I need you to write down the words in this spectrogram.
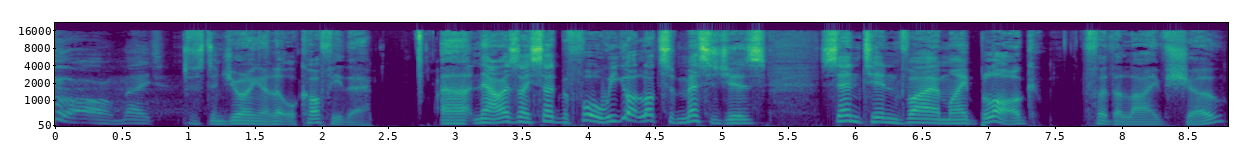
Oh, mate. Just enjoying a little coffee there. Uh, now, as I said before, we got lots of messages sent in via my blog for the live show,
